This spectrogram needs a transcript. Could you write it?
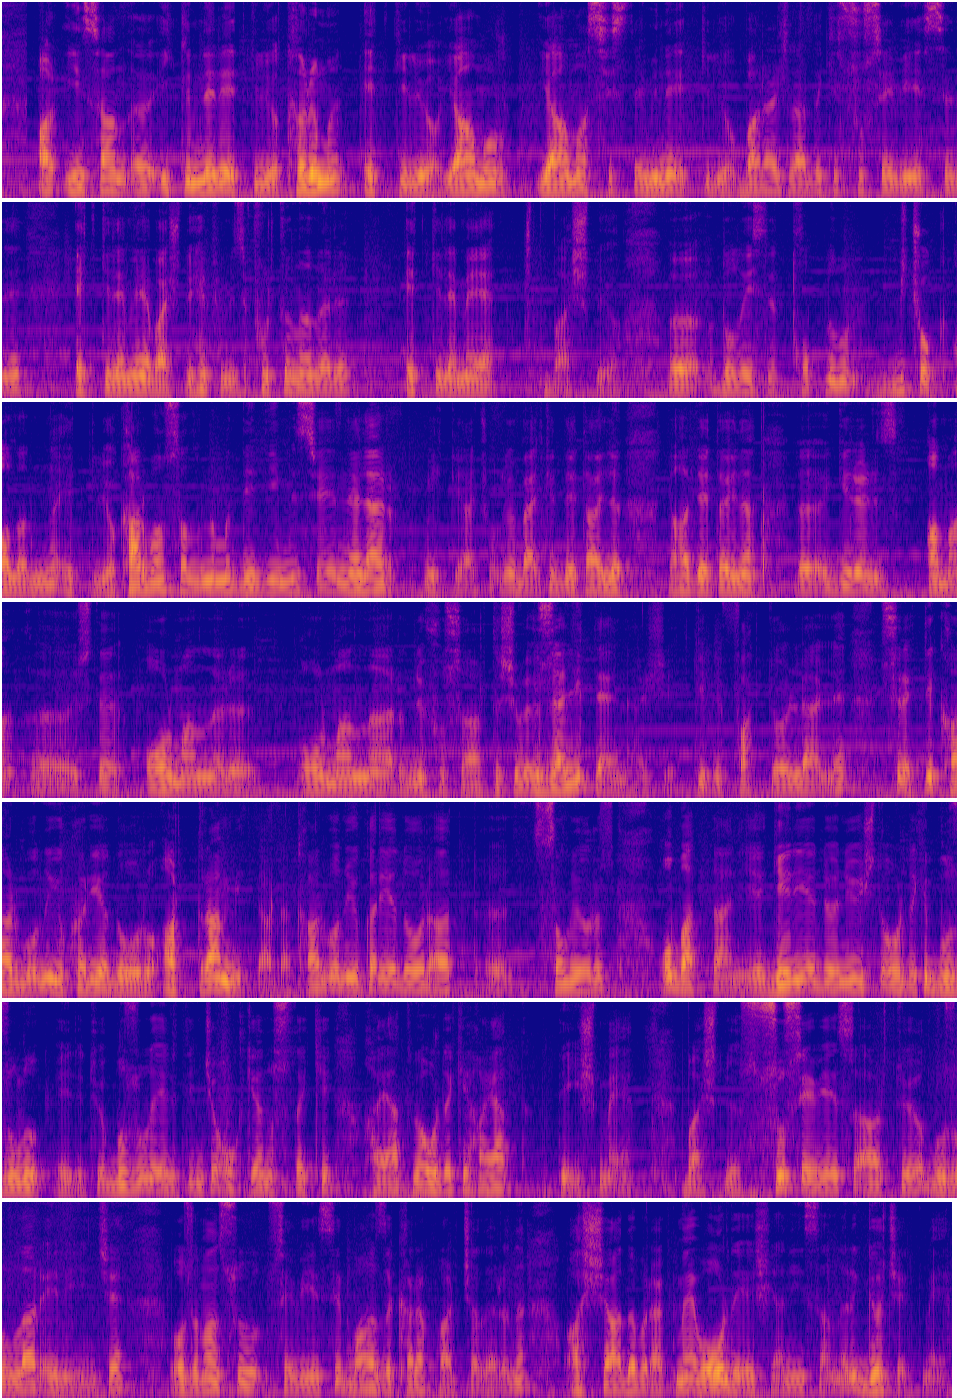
insan e, iklimleri etkiliyor, tarımı etkiliyor, yağmur yağma sistemini etkiliyor, barajlardaki su seviyesini etkilemeye başlıyor. Hepimizi fırtınaları etkilemeye başlıyor. E, dolayısıyla toplumun birçok alanını etkiliyor. Karbon salınımı dediğimiz şeye neler ihtiyaç oluyor? Belki detaylı daha detayına e, gireriz ama işte ormanları, ormanlar, nüfus artışı ve özellikle enerji gibi faktörlerle sürekli karbonu yukarıya doğru arttıran miktarda karbonu yukarıya doğru art, e, salıyoruz. O battaniye geriye dönüyor işte oradaki buzulu eritiyor. Buzulu eritince okyanustaki hayat ve oradaki hayat değişmeye başlıyor. Su seviyesi artıyor. Buzullar eriyince o zaman su seviyesi bazı kara parçalarını aşağıda bırakmaya ve orada yaşayan insanları göç etmeye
